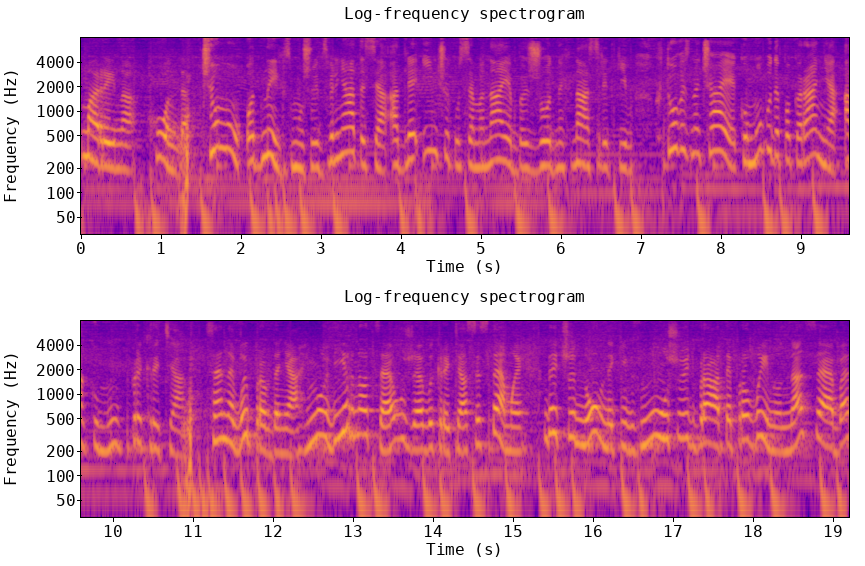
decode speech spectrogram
Марина Хонда. Чому одних змушують звільнятися, а для інших усе минає без жодних наслідків? Хто визначає, кому буде покарання, а кому прикриття? Це не виправдання. Ймовірно, це уже викриття системи, де чиновників змушують брати провину на себе,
